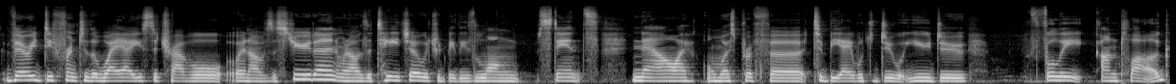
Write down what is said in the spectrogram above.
very different to the way I used to travel when I was a student, when I was a teacher, which would be these long stints. Now I almost prefer to be able to do what you do fully unplug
